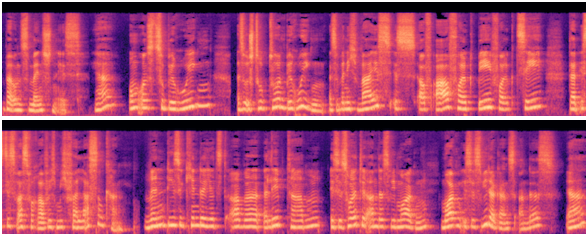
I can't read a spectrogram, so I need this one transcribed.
bei uns Menschen ist, ja, um uns zu beruhigen, also Strukturen beruhigen. Also wenn ich weiß, es auf A folgt B, folgt C, dann ist es was, worauf ich mich verlassen kann. Wenn diese Kinder jetzt aber erlebt haben, ist es heute anders wie morgen, morgen ist es wieder ganz anders, ja,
